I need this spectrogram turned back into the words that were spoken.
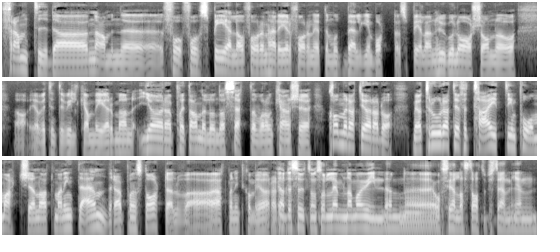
framtida namn eh, få, få spela och få den här erfarenheten mot Belgien borta. Spela en Hugo Larsson och ja, jag vet inte vilka mer, men göra på ett annorlunda sätt än vad de kanske kommer att göra då. Men jag tror att det är för tajt in på matchen och att man inte ändrar på en startelva, att man inte kommer göra det. Ja, dessutom så lämnar man ju in den eh, officiella startuppställningen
